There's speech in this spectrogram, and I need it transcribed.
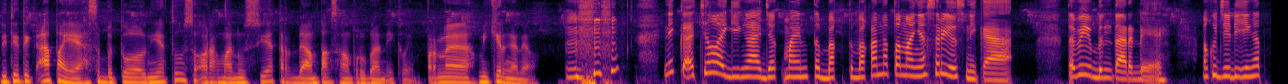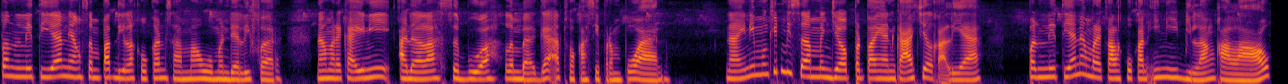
di titik apa ya sebetulnya tuh seorang manusia terdampak sama perubahan iklim? Pernah mikir nggak Nel? ini Kak Acil lagi ngajak main tebak-tebakan atau nanya serius nih Kak? Tapi bentar deh, aku jadi ingat penelitian yang sempat dilakukan sama Women Deliver. Nah mereka ini adalah sebuah lembaga advokasi perempuan. Nah ini mungkin bisa menjawab pertanyaan Kak Acil kali ya. Penelitian yang mereka lakukan ini bilang kalau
